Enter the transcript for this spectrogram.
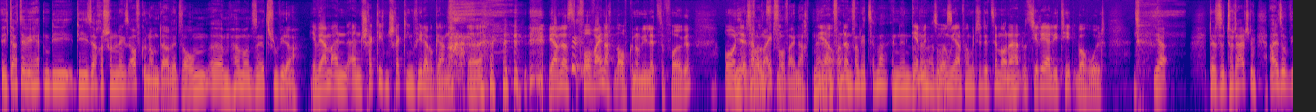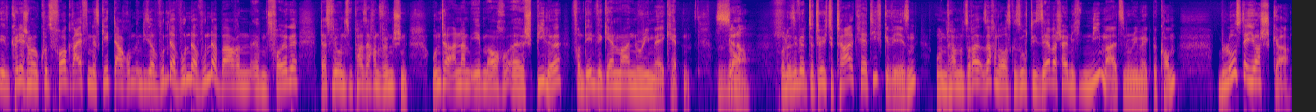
Ich dachte, wir hätten die, die Sache schon längst aufgenommen, David. Warum ähm, hören wir uns jetzt schon wieder? Ja, wir haben einen, einen schrecklichen, schrecklichen Fehler begangen. Äh, wir haben das vor Weihnachten aufgenommen, die letzte Folge. Und ja, jetzt das war weit vor Weihnachten, ne? Ja, Anfang, dann, Anfang Dezember? Ende November, ja, mit, irgendwie Anfang Mitte Dezember. Und dann hat uns die Realität überholt. Ja, Das ist total schlimm. Also, wir können ja schon mal kurz vorgreifen. Es geht darum, in dieser wunder, wunder, wunderbaren ähm, Folge, dass wir uns ein paar Sachen wünschen. Unter anderem eben auch äh, Spiele, von denen wir gerne mal ein Remake hätten. So. Genau. Und da sind wir natürlich total kreativ gewesen und haben uns Sachen rausgesucht, die sehr wahrscheinlich niemals ein Remake bekommen. Bloß der Joschka,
